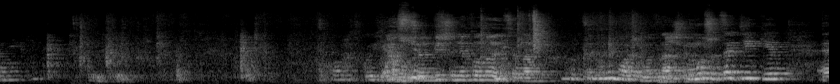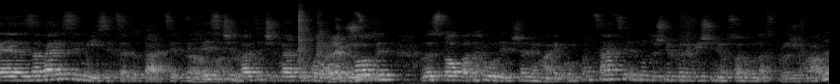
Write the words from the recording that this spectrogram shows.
які? Що більше не планується нам. Ну, це ми не можемо знати, тому що це тільки е, за вересень місяця дотація 2024 року. Жовтень, листопад, грудень ще немає компенсації. Внутрішньо переміщені особи в нас проживали.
